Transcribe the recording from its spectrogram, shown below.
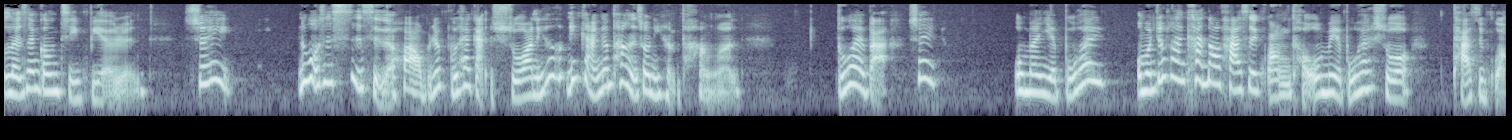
人身攻击别人。所以，如果是事实的话，我们就不太敢说啊。你你敢跟胖子说你很胖吗？不会吧？所以，我们也不会。我们就算看到他是光头，我们也不会说。他是光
